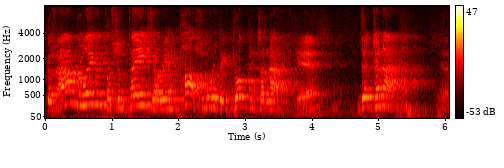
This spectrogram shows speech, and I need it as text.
Because I'm believing for some things that are impossible to be broken tonight. Yes. The, tonight. Yeah.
